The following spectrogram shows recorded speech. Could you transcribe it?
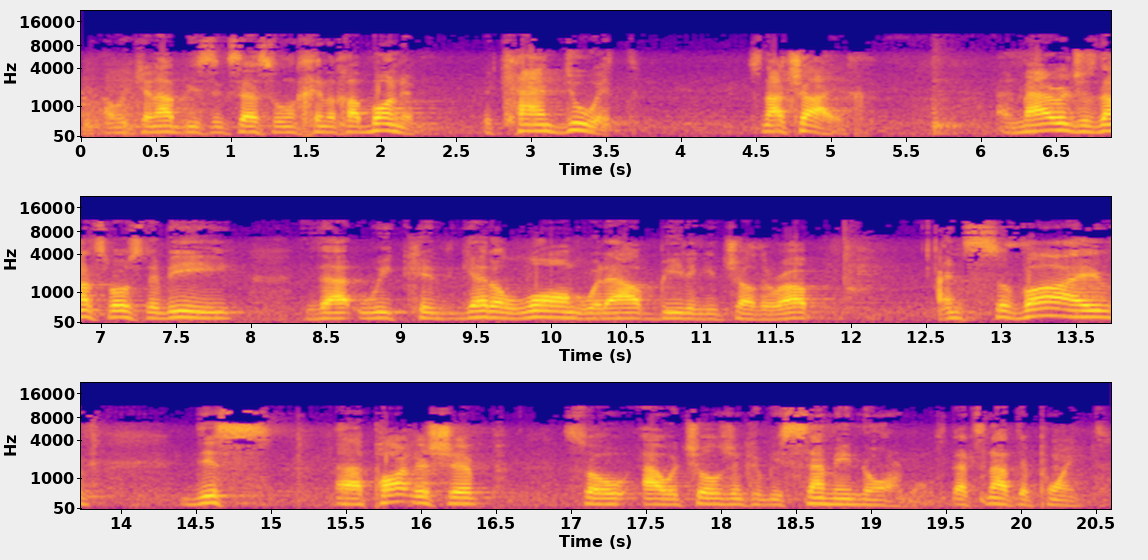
And we cannot be successful in Chinuch Abonim. We can't do it. It's not shayach. And marriage is not supposed to be that we could get along without beating each other up and survive this uh, partnership so our children can be semi-normal. That's not the point.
